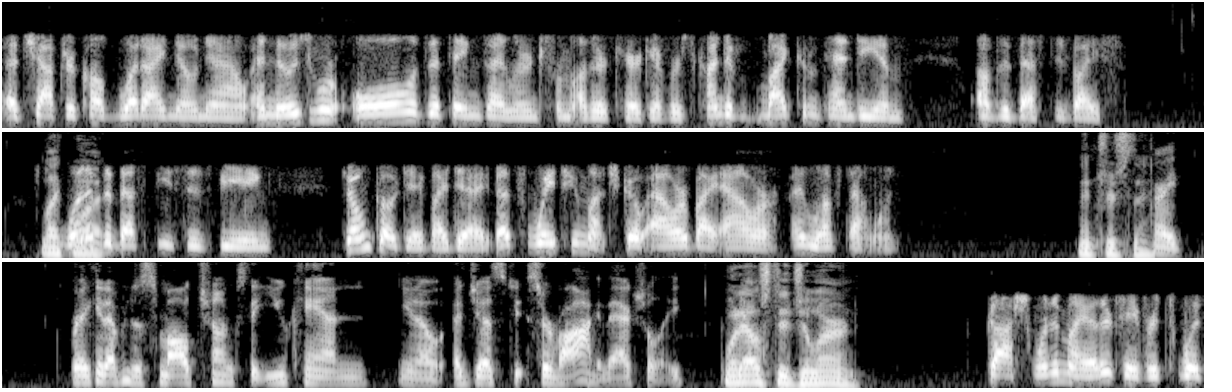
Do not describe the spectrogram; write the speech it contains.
a chapter called What I Know Now. And those were all of the things I learned from other caregivers, kind of my compendium of the best advice. Like One what? of the best pieces being don't go day by day. That's way too much. Go hour by hour. I love that one. Interesting. Right, break it up into small chunks that you can, you know, adjust to survive. Actually, What else did you learn? Gosh, one of my other favorites was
